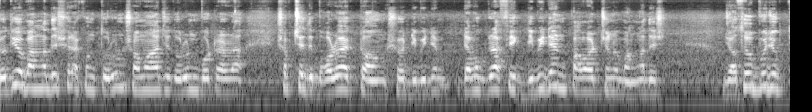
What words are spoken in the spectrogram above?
যদিও বাংলাদেশের এখন তরুণ সমাজ, তরুণ ভোটাররা সবচেয়ে বড় একটা অংশ ডিভিডেন্ড ডেমোগ্রাফিক ডিভিডেন্ড পাওয়ার জন্য বাংলাদেশ যথোপযুক্ত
